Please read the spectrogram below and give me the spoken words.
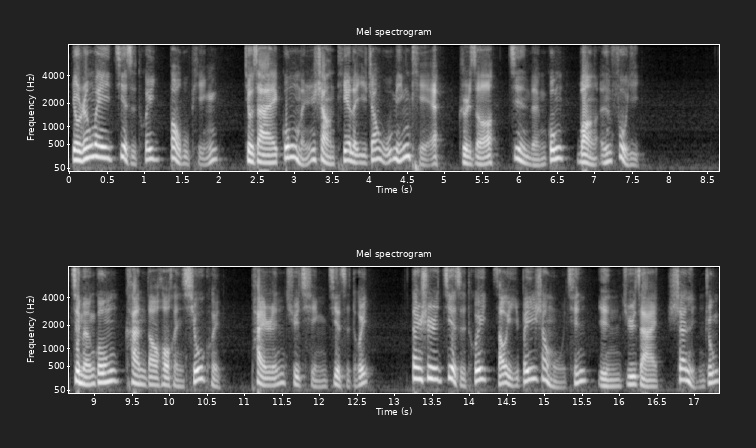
有人为介子推抱不平，就在宫门上贴了一张无名帖，指责晋文公忘恩负义。晋文公看到后很羞愧，派人去请介子推。但是介子推早已背上母亲，隐居在山林中。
